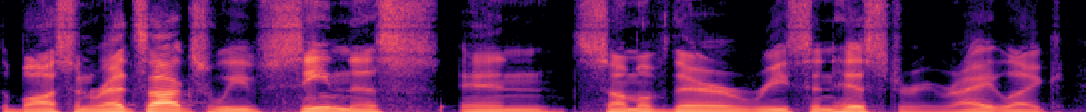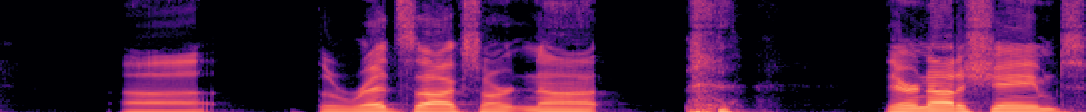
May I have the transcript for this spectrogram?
the Boston Red Sox. We've seen this in some of their recent history, right? Like uh, the Red Sox aren't not they're not ashamed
